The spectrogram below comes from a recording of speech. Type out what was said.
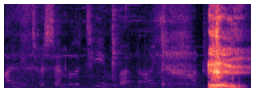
I need to assemble a team, but I can't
